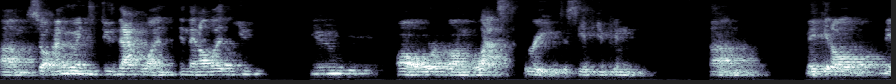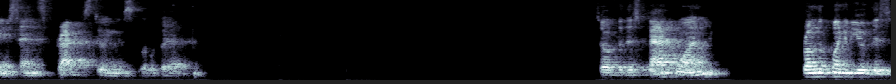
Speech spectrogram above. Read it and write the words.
Um, so I'm going to do that one and then I'll let you, you all work on the last three to see if you can um, make it all make sense, practice doing this a little bit. So for this back one, from the point of view of this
